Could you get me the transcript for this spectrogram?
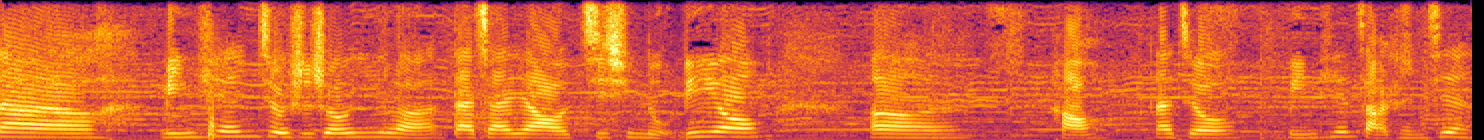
那明天就是周一了，大家要继续努力哦。嗯，好，那就明天早晨见。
